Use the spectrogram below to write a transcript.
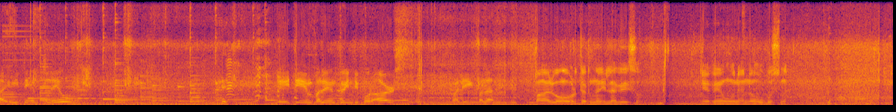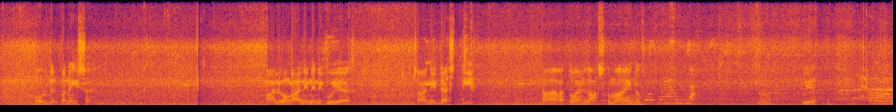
Ay, 8 am pala yun. ATM pala yung 24 hours. Mali pala. Pangalawang order na nila guys. Oh. Ito yung una, naubos na. Order pa ng isa. Pangalawang kanin na ni Kuya. Tsaka ni Dusty. Nakakatuwa, ang lakas kumain no. Busog na. Ah, kuya, Um,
